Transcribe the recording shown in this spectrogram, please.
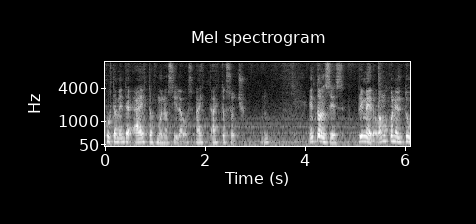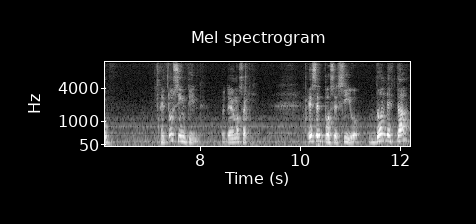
justamente a estos monosílabos, a, a estos ocho. Entonces, primero, vamos con el tú. El tú sin tilde, lo tenemos aquí. Es el posesivo. ¿Dónde está?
